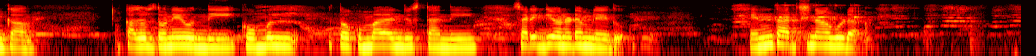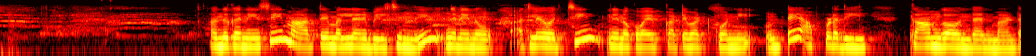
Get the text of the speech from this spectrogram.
ఇంకా కదులుతూనే ఉంది. కొమ్ములతో కుమ్మాలని చూస్తుంది. సరిగ్గా ఉండడం లేదు. ఎంత అరిచినా కూడా. అందుకనేసి మా అత్తయ్య మళ్ళీ నన్ను పిలిచింది ఇంకా నేను అట్లే వచ్చి నేను ఒకవైపు కట్టె పట్టుకొని ఉంటే అప్పుడు అది కామ్గా ఉందన్నమాట.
